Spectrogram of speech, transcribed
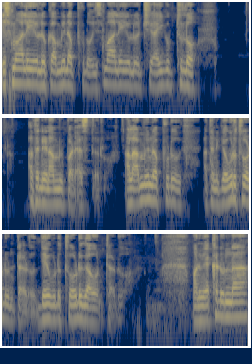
ఇస్మాలేయులకు అమ్మినప్పుడు ఇస్మాలేయులు వచ్చి ఐగుప్తులో అతన్ని నమ్మి పడేస్తారు. అలా అమ్మినప్పుడు అతనికి ఎవరు తోడు ఉంటాడు దేవుడు తోడుగా ఉంటాడు. మనం ఎక్కడున్నా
